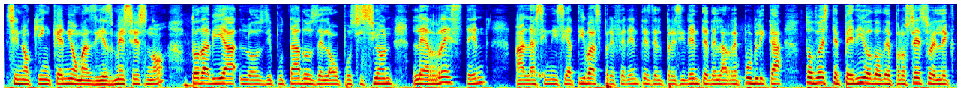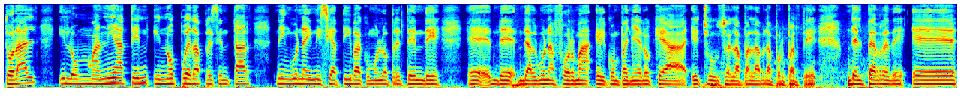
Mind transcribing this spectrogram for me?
sino quinquenio más diez meses, ¿no? Todavía los diputados de la oposición le resten a las iniciativas preferentes del presidente de la República todo este periodo de proceso electoral y lo maniaten y no pueda presentar ninguna iniciativa como lo pretende eh, de, alguna forma el compañero que ha hecho uso de la palabra por parte del PRD. Eh,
